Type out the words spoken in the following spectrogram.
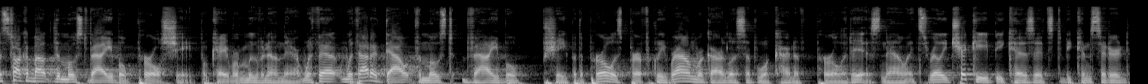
Let's talk about the most valuable pearl shape. Okay, we're moving on there. Without, without a doubt, the most valuable shape of the pearl is perfectly round, regardless of what kind of pearl it is. Now, it's really tricky because it's to be considered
